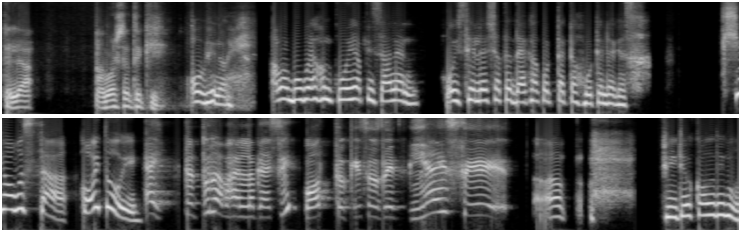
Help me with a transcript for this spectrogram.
তাহলে আমার সাথে কি? অভিনয়। আমার বুবু এখন কই আপনি জানেন? ওই ছেলের সাথে দেখা করতে একটা হোটেলে গেছে। কি অবস্থা? কই তুই? এই তোর দুলা ভাইয়ের লগে আইছি। কত কিছু যে নিয়ে আইছে। ভিডিও কল দিমু?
